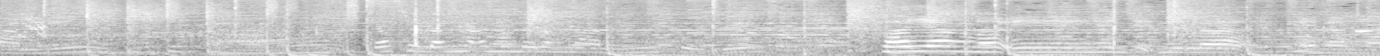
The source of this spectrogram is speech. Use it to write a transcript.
Marami. Kaso lang na ano na lang namin yung tubig. Sayang no, eh, hindi nila, ano no.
